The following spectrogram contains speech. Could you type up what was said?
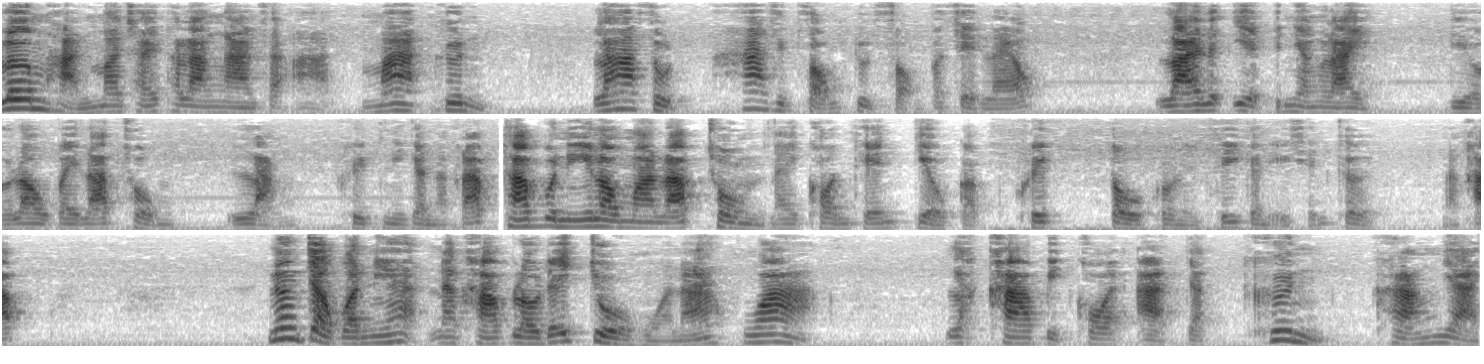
เริ่มหันมาใช้พลังงานสะอาดมากขึ้น ล่าสุด 52.2%แล้ว รายละเอียดเป็นอย่างไร เดี๋ยวเราไปรับชมหลังคลิปนี้กันนะครับ ครับวันนี้เรามารับชมในคอนเทนต์เกี่ยวกับคริปโตเคอเรนซีกันอีกเช่นเคยนะครับ เนื่องจากวันนี้นะครับเราได้จั่วหัวนะว่าราคาบิตคอยอาจจะขึ้นครั้งใหญ่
